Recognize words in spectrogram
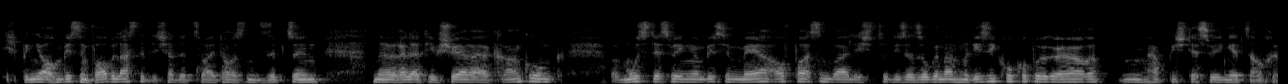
ich bin ja auch ein bisschen vorbelastet. Ich hatte 2017 eine relativ schwere Erkrankung muss deswegen ein bisschen mehr aufpassen, weil ich zu dieser sogenannten Risikogruppe gehöre. Hm, Habe mich deswegen jetzt auch äh,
